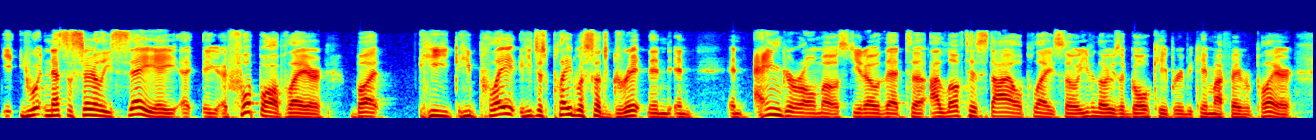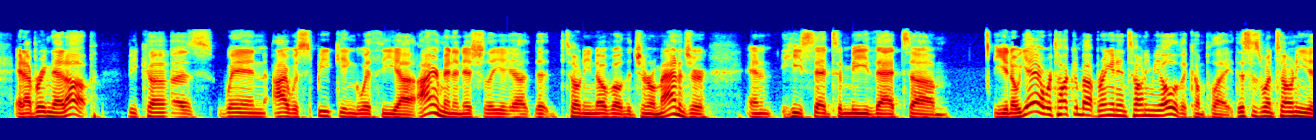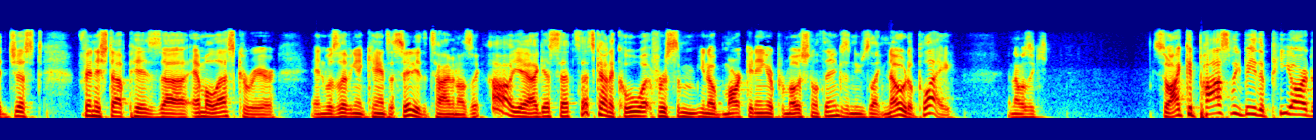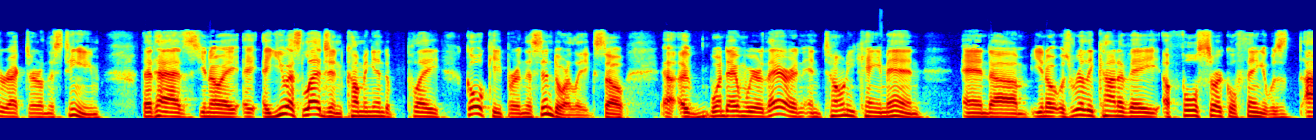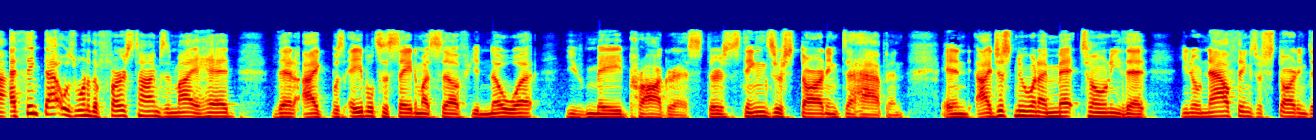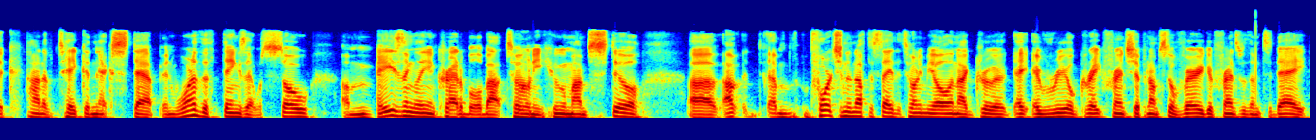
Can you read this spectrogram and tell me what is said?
you wouldn't necessarily say a, a, a football player, but he he played he just played with such grit and and and anger almost, you know, that uh, I loved his style of play. So even though he was a goalkeeper, he became my favorite player. And I bring that up because when I was speaking with the uh, Ironmen initially, uh, the, Tony Novo, the general manager, and he said to me that, um, you know, yeah, we're talking about bringing in Tony Meola to come play. This is when Tony had just finished up his uh, MLS career and was living in Kansas City at the time. And I was like, oh yeah, I guess that's that's kind of cool. What for some you know marketing or promotional things? And he was like, no, to play. And I was like, so I could possibly be the PR director on this team that has, you know, a, a, a U.S. legend coming in to play goalkeeper in this indoor league. So uh, uh, one day when we were there and, and Tony came in and um, you know it was really kind of a, a full circle thing it was i think that was one of the first times in my head that i was able to say to myself you know what you've made progress there's things are starting to happen and i just knew when i met tony that you know, now things are starting to kind of take a next step. And one of the things that was so amazingly incredible about Tony, whom I'm still uh, I'm fortunate enough to say that Tony Meola and I grew a, a, a, real great friendship, and I'm still very good friends with him today.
